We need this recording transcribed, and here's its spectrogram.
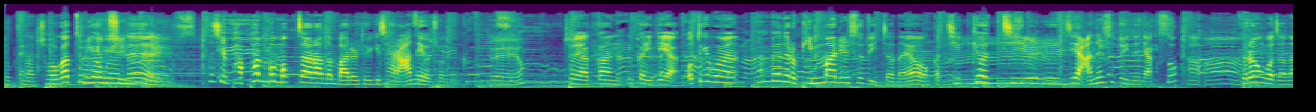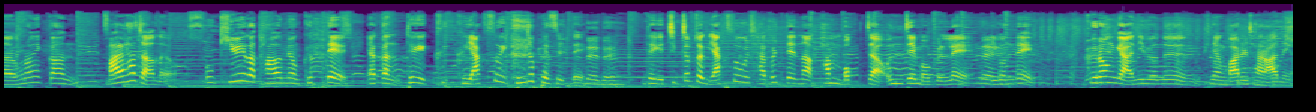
아, 그렇구나. 저 같은 민경 경우에는 네. 사실 밥 한 번 먹자라는 말을 되게 잘 안 해요, 저는. 왜요? 저 약간 그러니까 이게 어떻게 보면 한편으로 빈말일 수도 있잖아요. 그러니까 지켜지지 않을 수도 있는 약속 아, 아. 그런 거잖아요. 그러니까 말하지 않아요. 뭐 기회가 닿으면 그때 약간 되게 그, 그 약속이 근접했을 때 네네. 되게 직접적 약속을 잡을 때나 밥 먹자 언제 먹을래 네. 이건데 그런 게 아니면은 그냥 말을 잘 안 해요.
